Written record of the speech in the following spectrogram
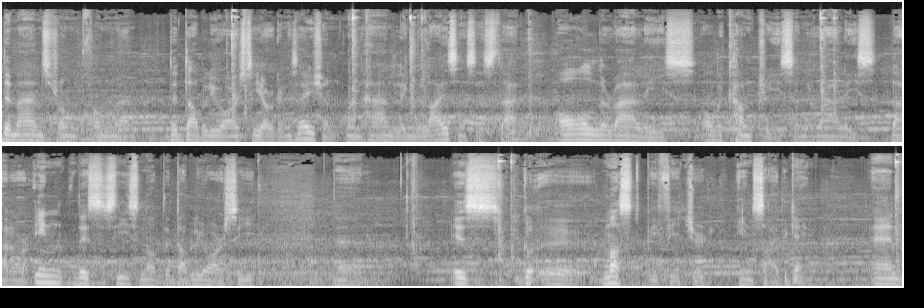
demands from from uh, the WRC organization when handling the licenses that all the rallies, all the countries and the rallies that are in this season of the WRC uh, is uh, must be featured inside the game. And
